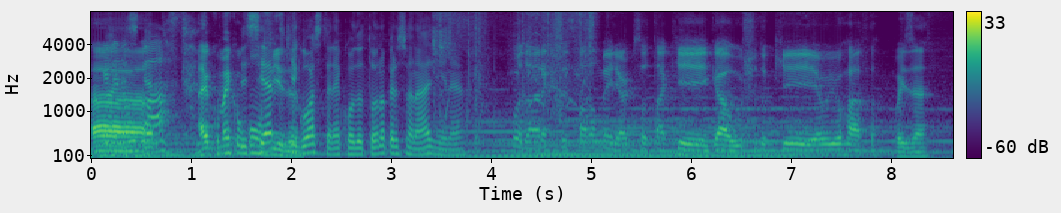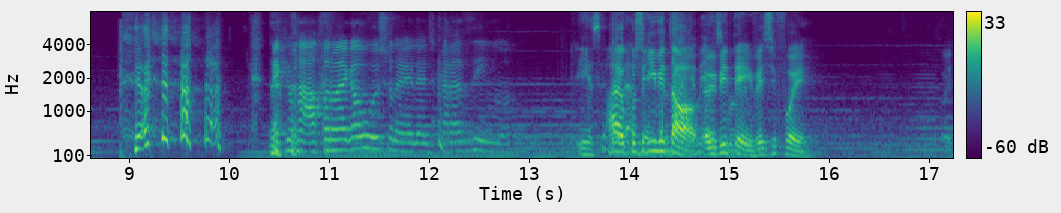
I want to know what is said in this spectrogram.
Ah, não gosta. aí como é que eu É certo convido? que gosta, né? Quando eu tô na personagem, né? Pô, da hora que vocês falam melhor com sotaque gaúcho do que eu e o Rafa. Pois é. É que o Rafa não é gaúcho, né? Ele é de carazinho. Isso, é Ah, eu consegui invitar, ó. Eu invitei, mano. vê se foi. Foi.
